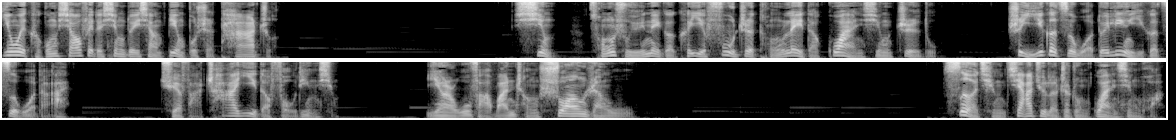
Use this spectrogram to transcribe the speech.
因为可供消费的性对象并不是他者。性从属于那个可以复制同类的惯性制度，是一个自我对另一个自我的爱，缺乏差异的否定性，因而无法完成双人舞。色情加剧了这种惯性化，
